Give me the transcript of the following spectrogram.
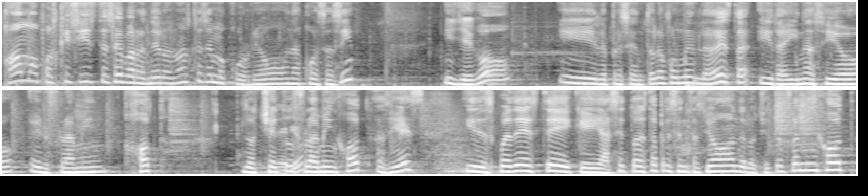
¿Cómo? Pues, ¿qué hiciste ese barrendero? No, es que se me ocurrió una cosa así. Y llegó y le presentó la fórmula de esta y de ahí nació el Flaming Hot. Los chetos serio? Flaming Hot, así es. Y después de este que hace toda esta presentación de los chetos Flaming Hot,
